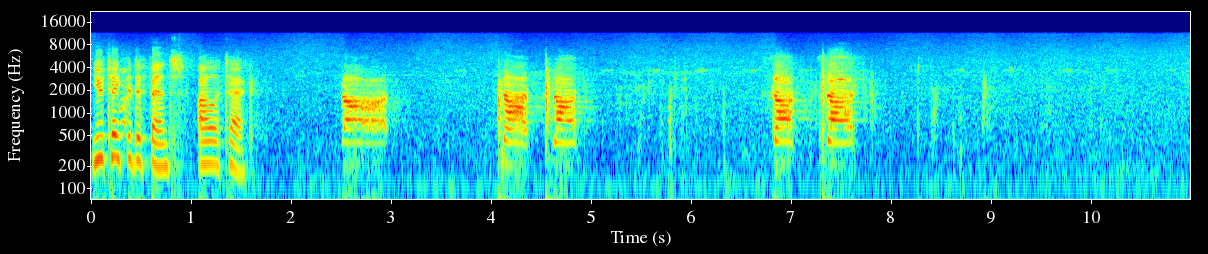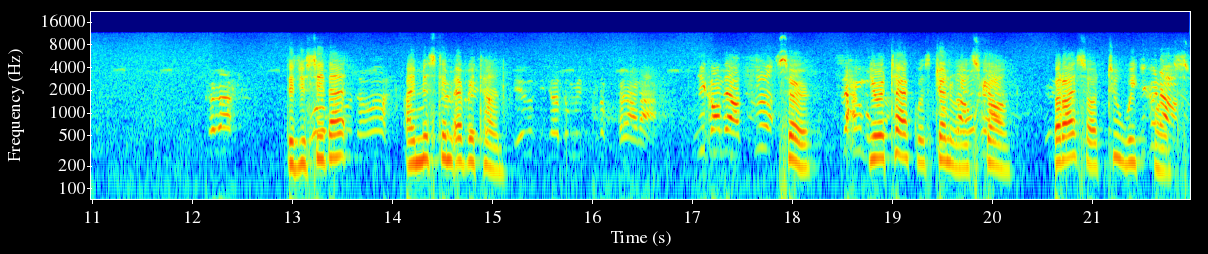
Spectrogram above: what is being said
You take the defense, I'll attack. Did you see that? I missed him every time. Sir, your attack was generally strong, but I saw two weak points.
